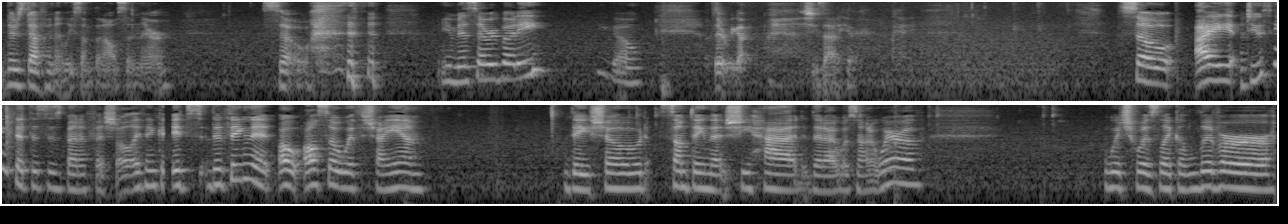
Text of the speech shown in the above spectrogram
There's definitely something else in there. So, you miss everybody? Here you go. There we go. She's out of here. So, I do think that this is beneficial. I think it's the thing that, oh, also with Cheyenne, they showed something that she had that I was not aware of, which was like a liver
